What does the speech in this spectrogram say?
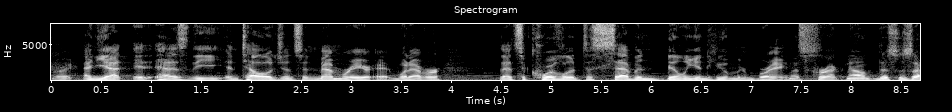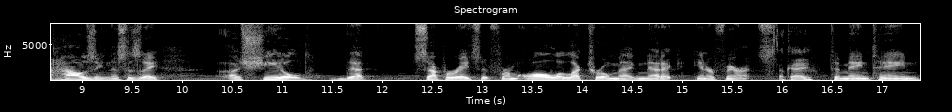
Right. And yet it has the intelligence and memory or eh, whatever that's equivalent to seven billion human brains. That's correct. Now, this is a housing, this is a, a shield that separates it from all electromagnetic interference okay. to maintain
